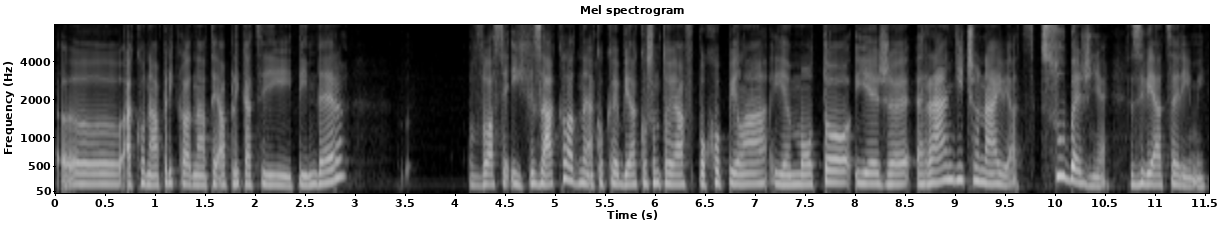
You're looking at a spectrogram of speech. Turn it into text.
eh, ako napríklad na tej aplikácii Tinder, vlastne ich základné, ako keby, ako som to ja pochopila, je moto, je, že randi čo najviac. Súbežne s viacerými.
